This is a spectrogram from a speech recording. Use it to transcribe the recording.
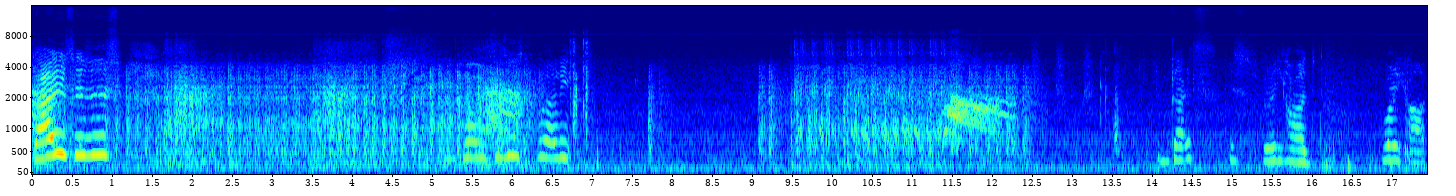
Guys, this is This is very Guys, this is very hard. Very hard.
